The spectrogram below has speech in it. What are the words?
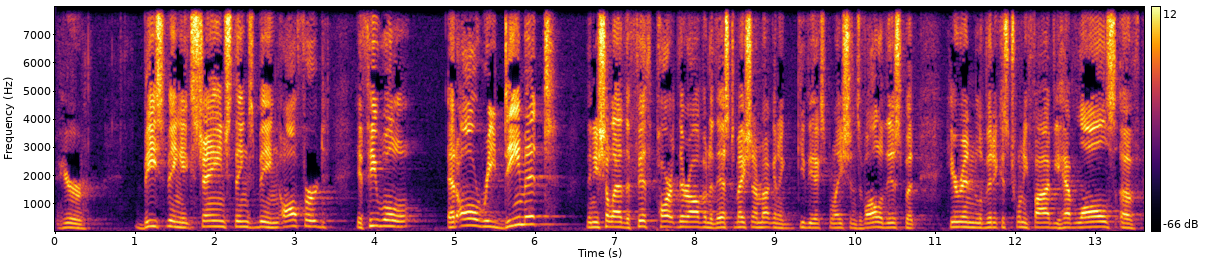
here, beasts being exchanged, things being offered, if he will at all redeem it, then he shall add the fifth part thereof unto the estimation. I'm not going to give you explanations of all of this, but here in Leviticus 25, you have laws of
